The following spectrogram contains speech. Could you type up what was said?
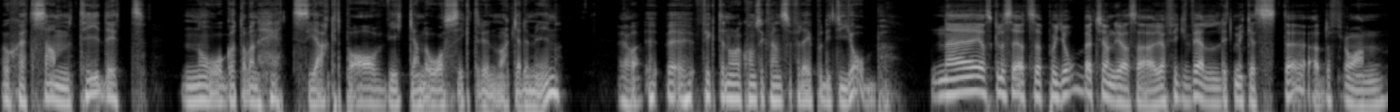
har skett samtidigt något av en hetsjakt på avvikande åsikter inom akademin. Ja. Fick det några konsekvenser för dig på ditt jobb? Nej, jag skulle säga att så på jobbet kände jag så här, jag fick väldigt mycket stöd från,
